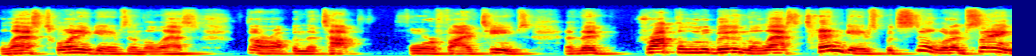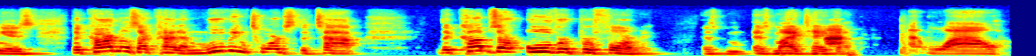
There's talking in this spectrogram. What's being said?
The last 20 games and the last are up in the top four or five teams. And they've dropped a little bit in the last 10 games, but still, what I'm saying is the Cardinals are kind of moving towards the top the Cubs are overperforming. Is, is my take on it. Wow,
